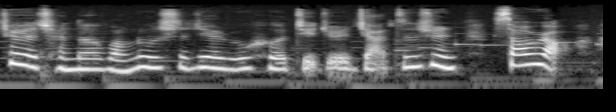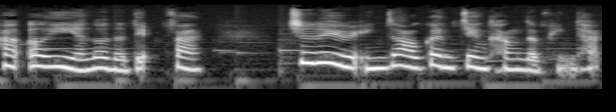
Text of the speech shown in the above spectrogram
却成了网络世界如何解决假资讯、骚扰和恶意言论的典范，致力于营造更健康的平台。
